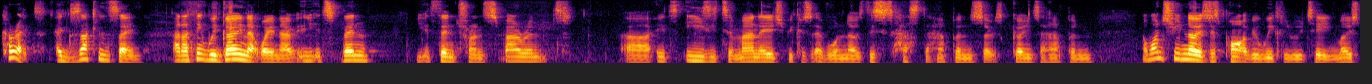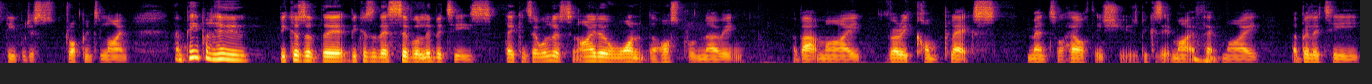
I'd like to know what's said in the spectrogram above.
Correct, exactly the same. And I think we're going that way now. It's then it's then transparent. Uh, it's easy to manage because everyone knows this has to happen, so it's going to happen. And once you know it's just part of your weekly routine, most people just drop into line. And people who, because of the because of their civil liberties, they can say, "Well, listen, I don't want the hospital knowing about my very complex mental health issues because it might affect mm-hmm. my ability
